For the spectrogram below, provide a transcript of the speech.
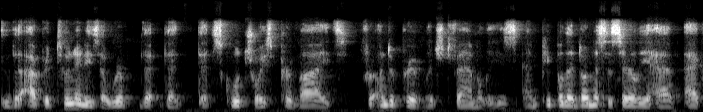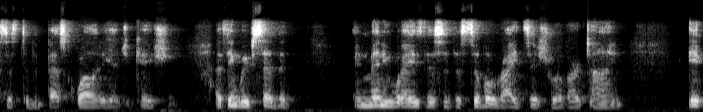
the opportunities that we're that, that, that school choice provides for underprivileged families and people that don't necessarily have access to the best quality education. I think we've said that in many ways this is the civil rights issue of our time. It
